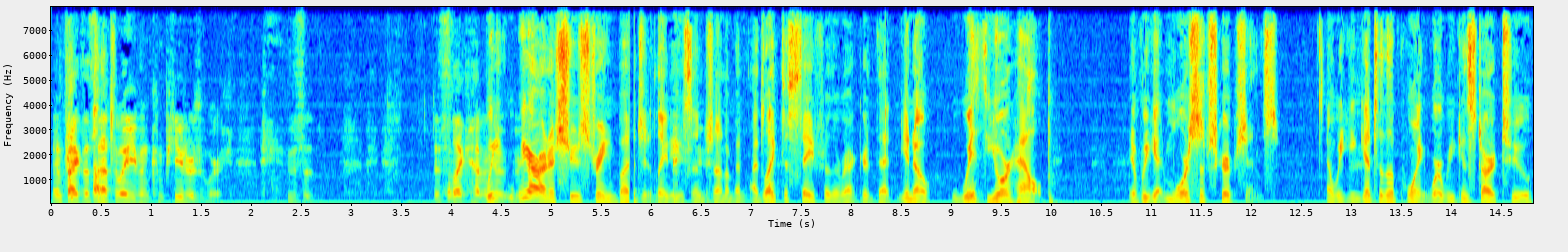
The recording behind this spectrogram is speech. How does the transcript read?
in fact that's not the oh. way even computers work. this is, it's like having We a, we are on a shoestring budget, ladies and gentlemen. I'd like to say for the record that you know, with your help, if we get more subscriptions, and we can get to the point where we can start to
